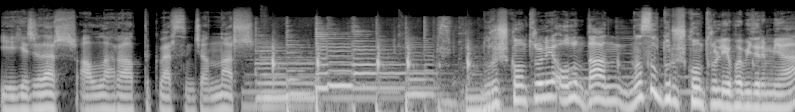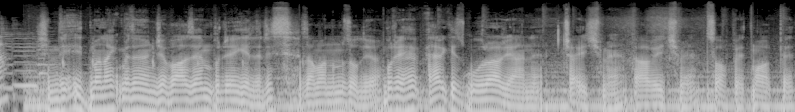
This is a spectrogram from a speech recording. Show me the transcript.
İyi geceler. Allah rahatlık versin canlar. Duruş kontrolü oğlum daha nasıl duruş kontrolü yapabilirim ya? Şimdi idmana gitmeden önce bazen buraya geliriz. Zamanımız oluyor. Buraya hep herkes uğrar yani. Çay içme, kahve içme, sohbet, muhabbet.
